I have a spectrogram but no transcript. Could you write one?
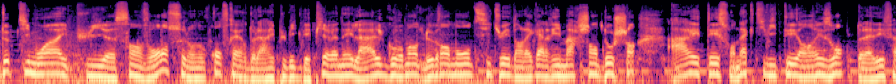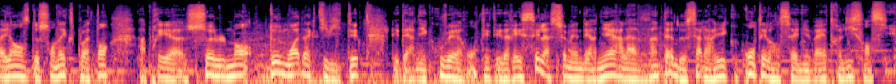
Deux petits mois et puis euh, s'en vont. Selon nos confrères de la République des Pyrénées, la halle gourmande Le Grand Monde, située dans la galerie marchand d'Auchan, a arrêté son activité en raison de la défaillance de son exploitant après euh, seulement deux mois d'activité. Les derniers couverts ont été dressés la semaine dernière. La vingtaine de salariés que comptait l'enseigne va être licenciée.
